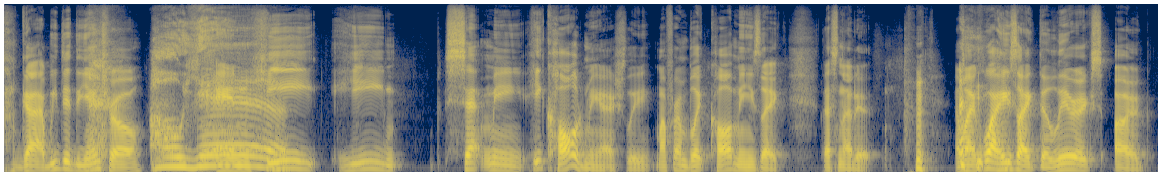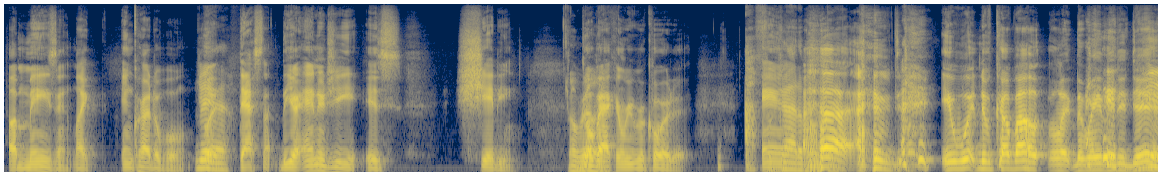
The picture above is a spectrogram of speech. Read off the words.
God, we did the intro "Oh yeah," and he he sent me he called me actually. My friend Blake called me. He's like, that's not it. I'm like, why? He's like, the lyrics are amazing, like incredible. Yeah. But that's not your energy is shitty. Oh, Go back and re-record it. I And forgot about that. it wouldn't have come out like the way that it did.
